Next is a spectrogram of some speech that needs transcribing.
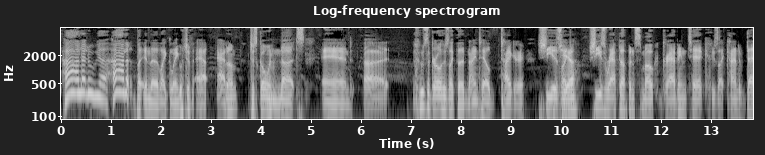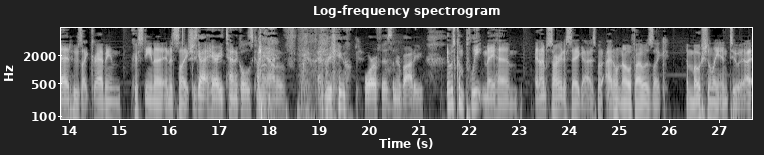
Hallelujah, hallelujah, but in the like language of A- Adam, just going nuts. And uh, who's the girl who's like the nine-tailed tiger? She is like Ji-Ah? she's wrapped up in smoke, grabbing Tick, who's like kind of dead, who's like grabbing Christina, and it's like she's got hairy tentacles coming out of every orifice in her body. it was complete mayhem and i'm sorry to say guys but i don't know if i was like emotionally into it i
